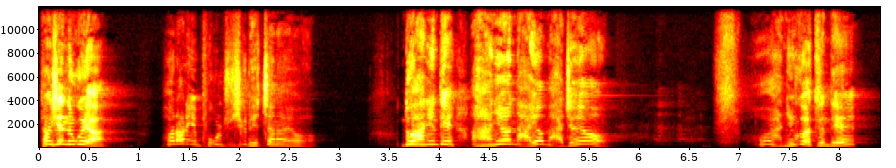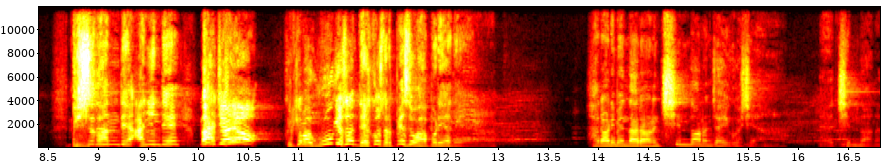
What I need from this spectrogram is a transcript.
당신 누구야? 하나님이 복을 주시기로 했잖아요. 너 아닌데 아니요 나요 맞아요. 어, 아닌 것 같은데 비슷한데 아닌데 맞아요 그렇게 막 우겨서 내 것으로 뺏어와 버려야 돼 하나님의 나라는 침노하는 자의 것이야. 예, 침노하는.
